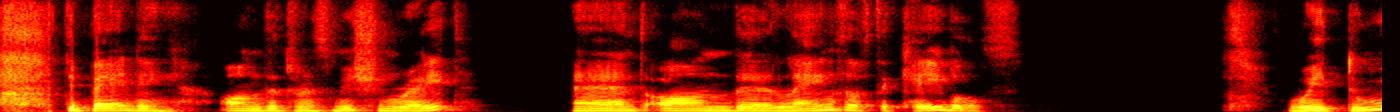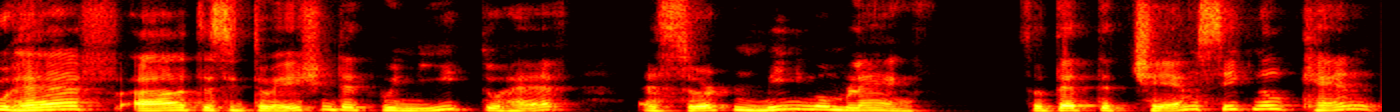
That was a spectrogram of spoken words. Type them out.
depending on the transmission rate and on the length of the cables we do have uh, the situation that we need to have a certain minimum length so that the jam signal can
